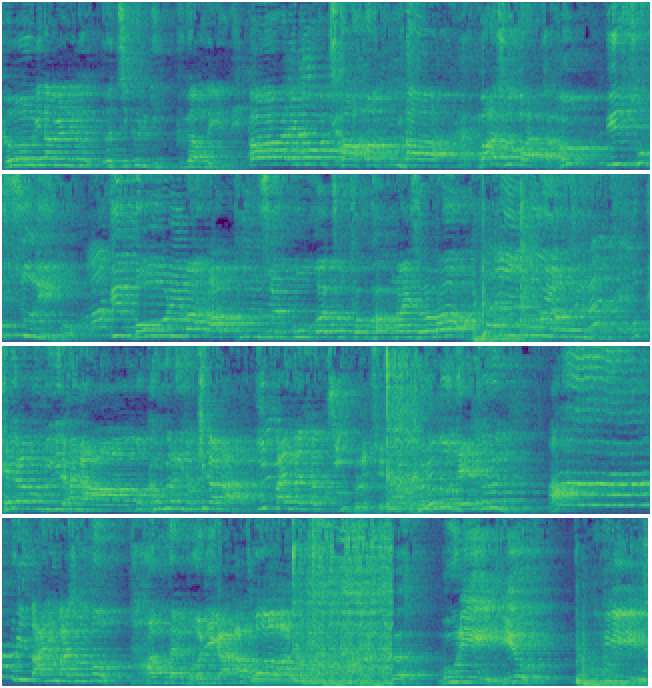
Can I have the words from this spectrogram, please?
거기 나면 그 여치 끓이기 그거 하면 되겠네. 아이고, 참나. 마셔봤자, 어? 이 속쓰리고, 이 머리만 아픈 술 뭐가 좋다고 하구나, 이 사람아. 아이고 여튼 뭐 배가 부르길 하나 뭐 건강이 좋길 하나 이빨만 썼지. 그렇지 그리고 내 술은 아무리 많이 마셔도 다음날 머리가 안 아파. 그 무리류 우리류,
